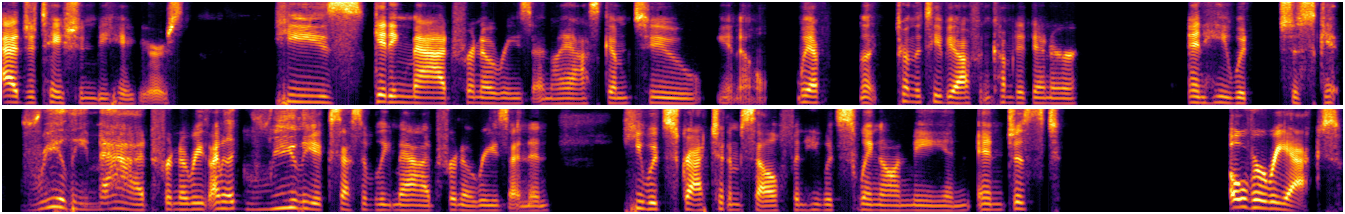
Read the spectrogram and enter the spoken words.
agitation behaviors. He's getting mad for no reason. I ask him to, you know, we have like turn the TV off and come to dinner. And he would just get really mad for no reason. I mean, like really excessively mad for no reason. And he would scratch at himself and he would swing on me and and just overreact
